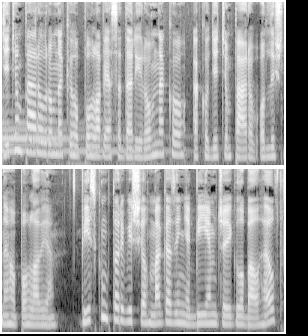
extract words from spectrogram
Deťom párov rovnakého pohľavia sa darí rovnako ako deťom párov odlišného pohľavia. Výskum, ktorý vyšiel v magazíne BMJ Global Health,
